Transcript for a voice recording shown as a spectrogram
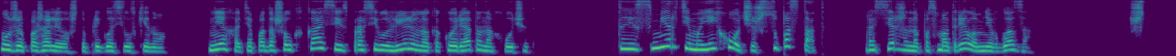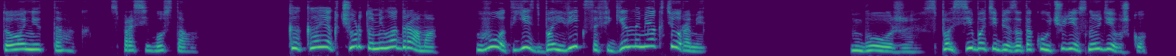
Уже пожалел, что пригласил в кино. Нехотя подошел к кассе и спросил Лилю, на какой ряд она хочет. «Ты смерти моей хочешь, супостат?» Рассерженно посмотрела мне в глаза. «Что не так?» – спросил устало. «Какая к черту мелодрама? Вот, есть боевик с офигенными актерами». «Боже, спасибо тебе за такую чудесную девушку.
